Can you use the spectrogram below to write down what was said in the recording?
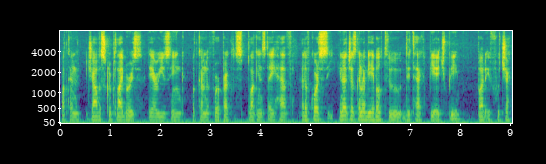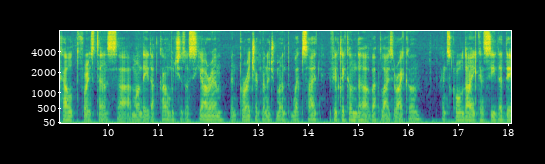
what kind of JavaScript libraries they are using, what kind of WordPress plugins they have. And of course, you're not just going to be able to detect PHP, but if we check out, for instance, uh, Monday.com, which is a CRM and project management website, if you click on the Wappalyzer icon, and scroll down you can see that they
